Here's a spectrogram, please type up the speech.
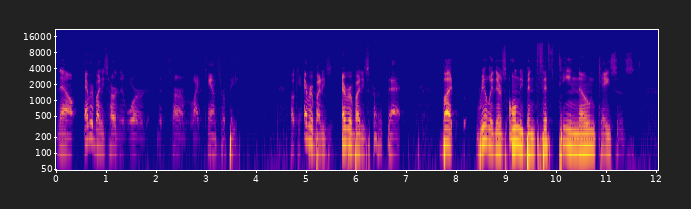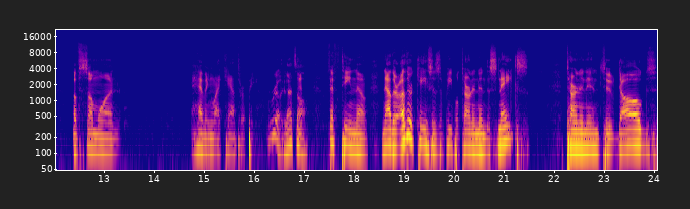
Now, everybody's heard the word, the term lycanthropy. Okay, everybody's everybody's heard that. But really there's only been 15 known cases of someone having lycanthropy. Really, that's all. 15 known. Now, there are other cases of people turning into snakes, turning into dogs,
